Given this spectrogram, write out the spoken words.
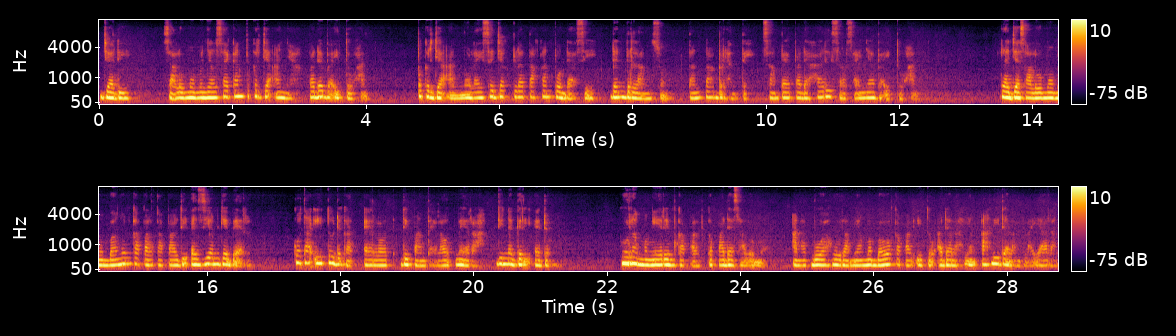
Jadi, Salomo menyelesaikan pekerjaannya pada bait Tuhan. Pekerjaan mulai sejak peletakan pondasi dan berlangsung tanpa berhenti sampai pada hari selesainya bait Tuhan. Raja Salomo membangun kapal-kapal di Ezion Geber. Kota itu dekat Elot di pantai Laut Merah di negeri Edom. Huram mengirim kapal kepada Salomo. Anak buah Huram yang membawa kapal itu adalah yang ahli dalam pelayaran.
